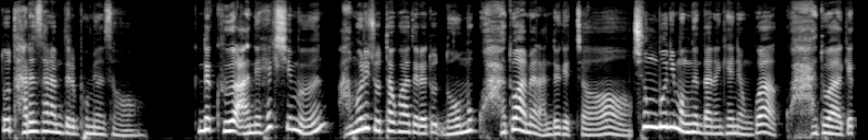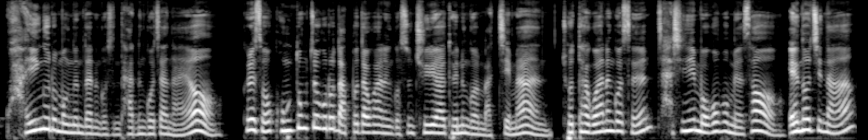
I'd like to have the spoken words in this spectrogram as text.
또 다른 사람들을 보면서. 근데 그 안에 핵심은 아무리 좋다고 하더라도 너무 과도하면 안 되겠죠. 충분히 먹는다는 개념과 과도하게 과잉으로 먹는다는 것은 다른 거잖아요. 그래서 공통적으로 나쁘다고 하는 것은 줄여야 되는 건 맞지만 좋다고 하는 것은 자신이 먹어보면서 에너지나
